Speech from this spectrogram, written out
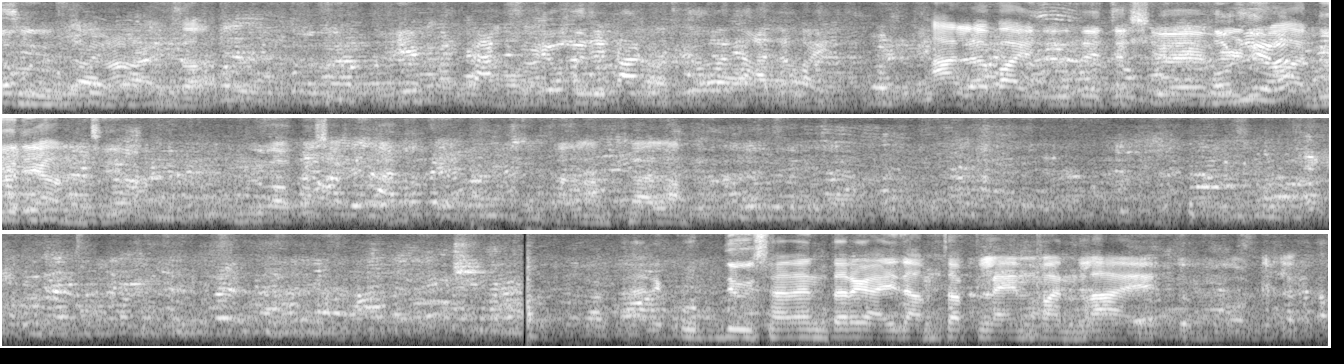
scene झाला. आलं पाहिजे त्याच्याशिवाय व्हिडिओ अधुरी आमची. शकता. अरे खूप दिवसानंतर काहीच आमचा प्लॅन बनला आहे. तुम्ही बघू शकता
